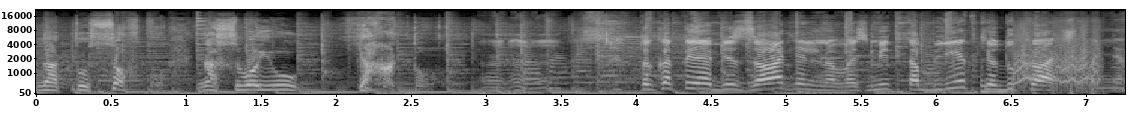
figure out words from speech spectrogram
на тусовку, на свою яхту. Только ти обязательно візьми таблетки укачування.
